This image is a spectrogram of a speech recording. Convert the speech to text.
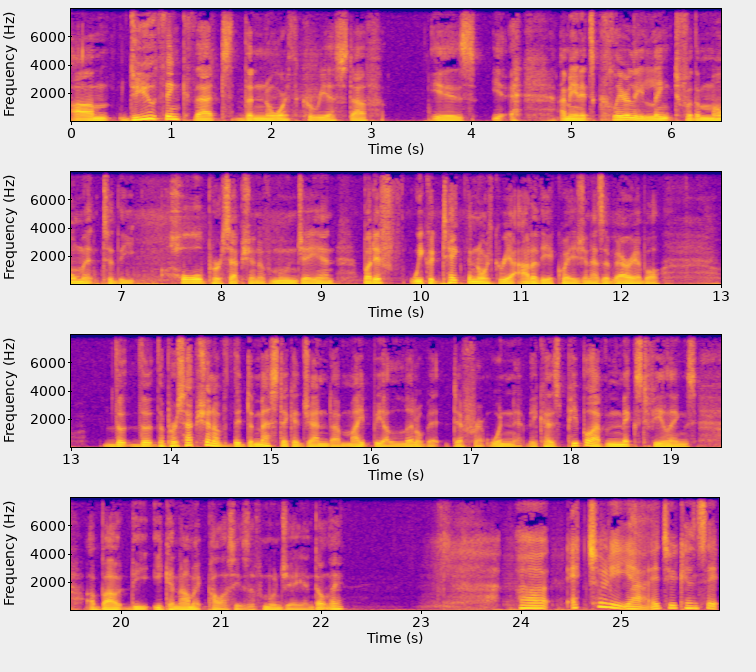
um, do you think that the North Korea stuff is? I mean, it's clearly linked for the moment to the whole perception of Moon Jae-in. But if we could take the North Korea out of the equation as a variable. The, the the perception of the domestic agenda might be a little bit different, wouldn't it? Because people have mixed feelings about the economic policies of Moon Jae-in, don't they? Uh, actually, yeah, as you can say,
